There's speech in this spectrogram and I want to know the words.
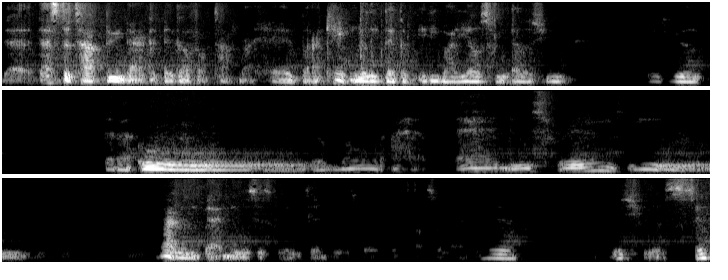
that, that's the top three that I could think of off the top of my head. But I can't really think of anybody else who LSU is really gonna. Ooh, Ramon, I have bad news for you. Not really bad news, it's really good news, but it's also like, yeah, I wish you had said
